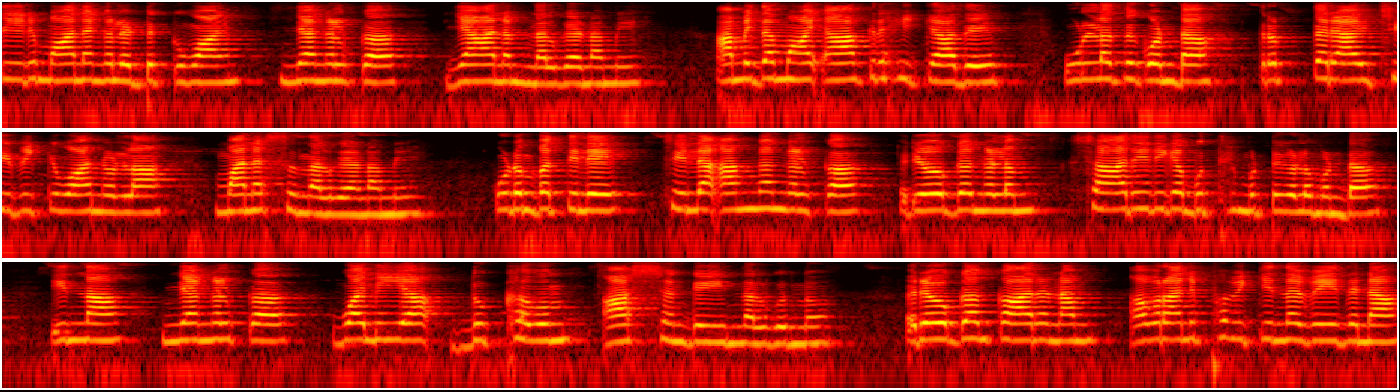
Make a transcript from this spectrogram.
തീരുമാനങ്ങൾ എടുക്കുവാൻ ഞങ്ങൾക്ക് ജ്ഞാനം നൽകണമേ. അമിതമായി ആഗ്രഹിക്കാതെ ഉള്ളത് കൊണ്ട് തൃപ്തരായി ജീവിക്കുവാനുള്ള മനസ്സ് നൽകണമേ. കുടുംബത്തിലെ ചില അംഗങ്ങൾക്ക് രോഗങ്ങളും ശാരീരിക ബുദ്ധിമുട്ടുകളുമുണ്ട്. ഇന്ന് ഞങ്ങൾക്ക് വലിയ ദുഃഖവും ആശങ്കയും നൽകുന്നു. രോഗം കാരണം അവർ അനുഭവിക്കുന്ന വേദന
